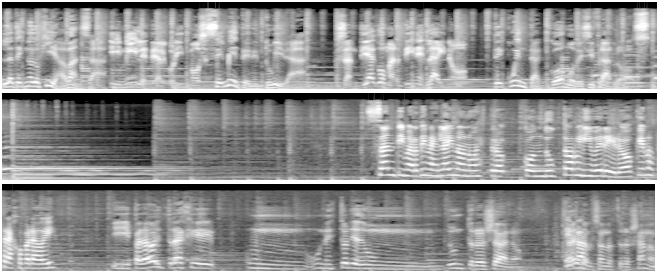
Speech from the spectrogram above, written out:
La tecnología avanza. Y miles de algoritmos. Se meten en tu vida. Santiago Martínez Laino. Te cuenta cómo descifrarlos. Santi Martínez Laino, nuestro conductor librero. ¿Qué nos trajo para hoy? Y para hoy traje un- una historia de un, de un troyano. ¿Sabes lo que son los troyanos?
